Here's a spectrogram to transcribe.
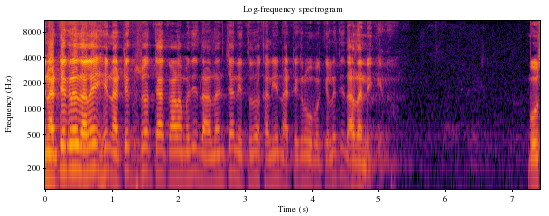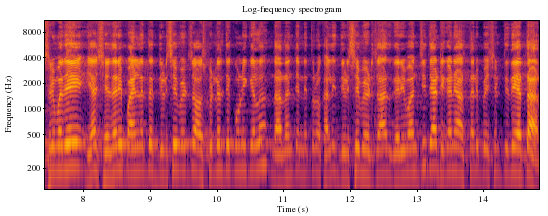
नाट्यगृह झालं. हे नाट्यगृह त्या काळामध्ये दादांच्या नेतृत्वाखाली हे नाट्यगृह उभं केलं ते दादांनी केलं. भोसरीमध्ये या शेजारी पाहिल्यानंतर दीडशे बेडचं हॉस्पिटल ते कोणी केलं? दादांच्या नेतृत्वाखाली दीडशे बेडचं. आज गरिबांची त्या ठिकाणी असणारे पेशंट तिथे येतात.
